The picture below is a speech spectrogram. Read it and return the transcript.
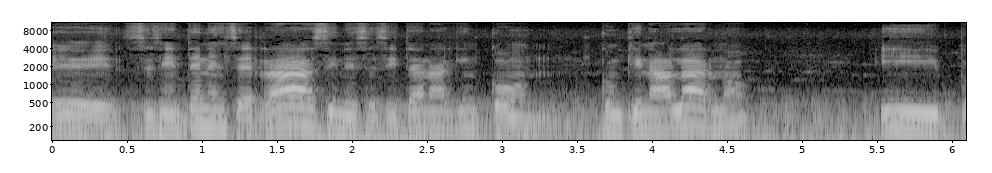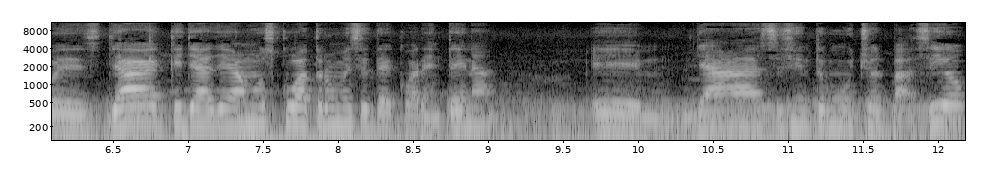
Eh, se sienten encerradas y necesitan a alguien con, con quien hablar, ¿no? Y pues ya que ya llevamos cuatro meses de cuarentena, eh, ya se siente mucho el vacío,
